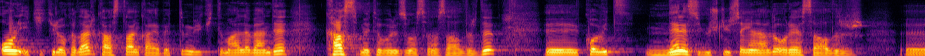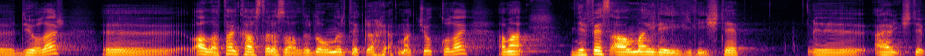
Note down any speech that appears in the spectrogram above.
12 kilo kadar kastan kaybettim. Büyük ihtimalle bende kas metabolizmasına saldırdı. E, Covid neresi güçlüyse genelde oraya saldırır e, diyorlar. E, Allah'tan kaslara saldırdı. Onları tekrar yapmak çok kolay. Ama nefes alma ile ilgili işte e, işte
